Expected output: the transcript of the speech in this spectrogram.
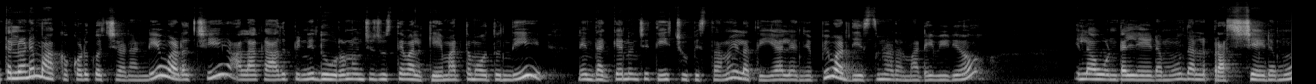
ఇంతలోనే మా అక్క కొడుకు వచ్చాడండి వాడు వచ్చి అలా కాదు పిన్ని దూరం నుంచి చూస్తే వాళ్ళకి ఏమర్థం అవుతుంది నేను దగ్గర నుంచి తీసి చూపిస్తాను ఇలా తీయాలి అని చెప్పి వాడు తీస్తున్నాడు అనమాట ఈ వీడియో. ఇలా వంటలు చేయడము దాన్ని ప్రెస్ చేయడము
